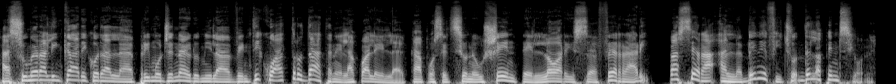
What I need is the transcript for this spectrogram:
Assumerà l'incarico dal 1 gennaio 2024, data nella quale il capo sezione uscente Loris Ferrari passerà al beneficio della pensione.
